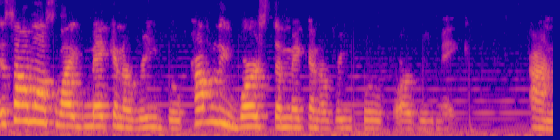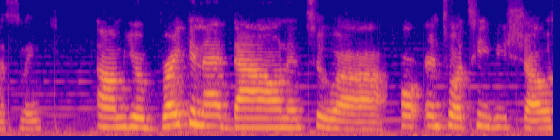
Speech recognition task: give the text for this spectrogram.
it's almost like making a reboot. Probably worse than making a reboot or remake, honestly. Um, you're breaking that down into a into a TV show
